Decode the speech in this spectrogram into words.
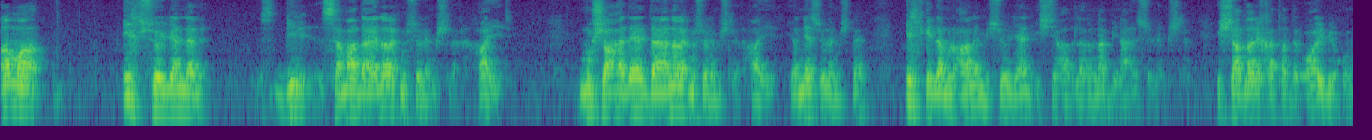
Ama ilk söyleyenler bir sema dayanarak mı söylemişler? Hayır. Müşahedeye dayanarak mı söylemişler? Hayır. Ya ne söylemişler? İlk kıdemul alemi söyleyen iştihadlarına binaen söylemişler. İştihadları hatadır. O ayrı bir konu.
